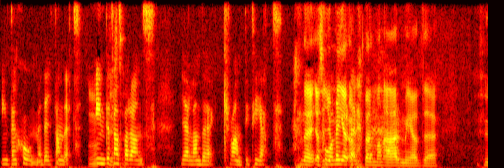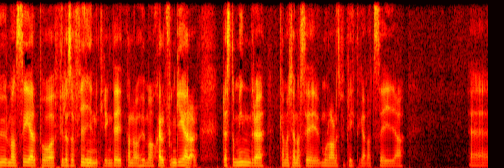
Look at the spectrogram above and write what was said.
intention med dejtandet. Mm. Inte just det. transparens gällande kvantitet. nej, alltså ju mer öppen man är med eh, hur man ser på filosofin kring dejtande och hur man själv fungerar, desto mindre kan man känna sig moraliskt förpliktigad att säga eh,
